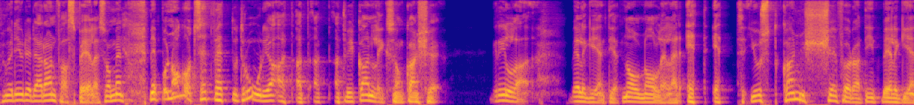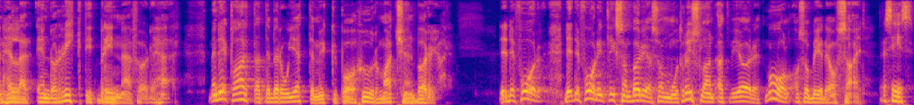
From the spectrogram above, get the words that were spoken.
nu är det ju det där anfallsspelet. Så, men, men på något sätt vet du, tror jag att, att, att, att vi kan liksom kanske grilla Belgien till ett 0-0 eller 1-1. Just kanske för att inte Belgien heller ändå riktigt brinner för det här. Men det är klart att det beror jättemycket på hur matchen börjar. Det, det, får, det, det får inte liksom börja som mot Ryssland, att vi gör ett mål och så blir det offside. Precis.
